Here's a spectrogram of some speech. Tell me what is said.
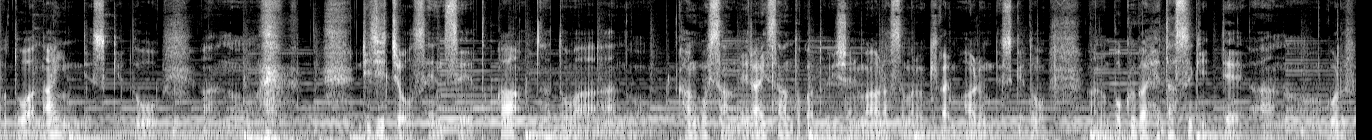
ことはないんですけどあの 理事長先生とかあとはあの看護師さんの偉いさんとかと一緒に回らせてもらう機会もあるんですけどあの僕が下手すぎてあのゴルフ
